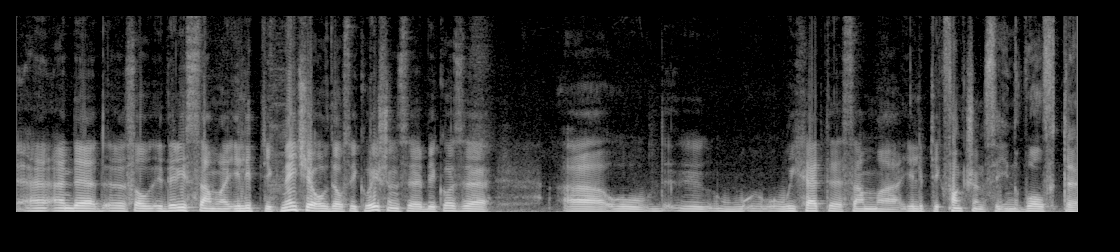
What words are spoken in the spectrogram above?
Uh, and uh, so there is some uh, elliptic nature of those equations because we had uh, some uh, elliptic functions involved uh,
